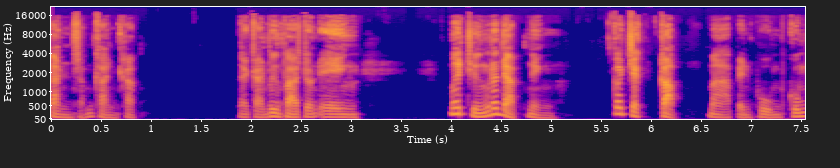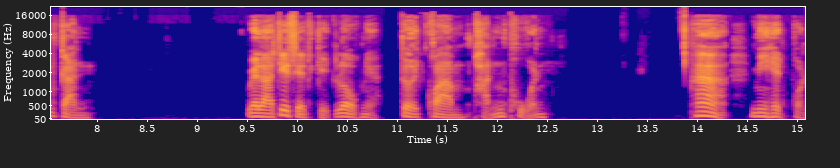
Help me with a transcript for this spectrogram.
กันสำคัญครับ ในการพึ่งพาตนเอง เมื่อถึงระดับหนึ่ง ก็จะกลับมาเป็นภูมิคุ้มกัน เวลาที่เศรษฐกิจโลกเนี่ยเกิดความผันผวน 5. มีเหตุผล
